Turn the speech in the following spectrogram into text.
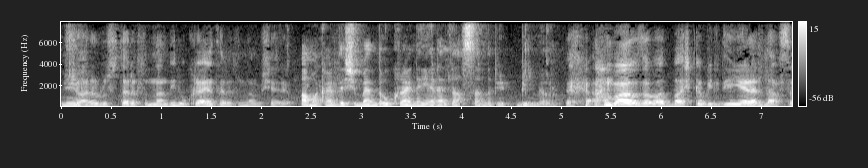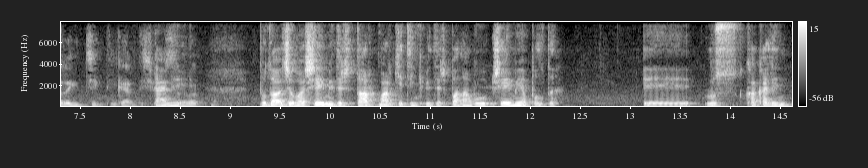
Niye? Şu ara Rus tarafından değil Ukrayna tarafından bir şeyler yap. Ama kardeşim ben de Ukrayna yerel danslarını bi- bilmiyorum. Ama o zaman başka bildiğin yerel danslara gidecektin kardeşim. Yani bu da acaba şey midir? Dark marketing midir? Bana bu şey mi yapıldı? Ee, Rus kakalin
